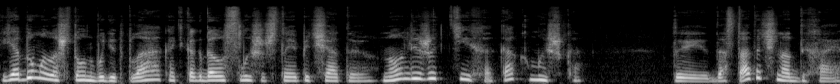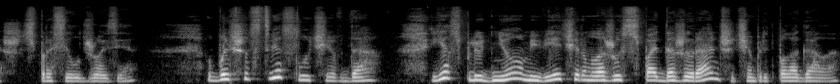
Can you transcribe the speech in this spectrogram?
Я думала, что он будет плакать, когда услышит, что я печатаю, но он лежит тихо, как мышка. «Ты достаточно отдыхаешь?» — спросил Джози. «В большинстве случаев, да. Я сплю днем и вечером ложусь спать даже раньше, чем предполагала.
